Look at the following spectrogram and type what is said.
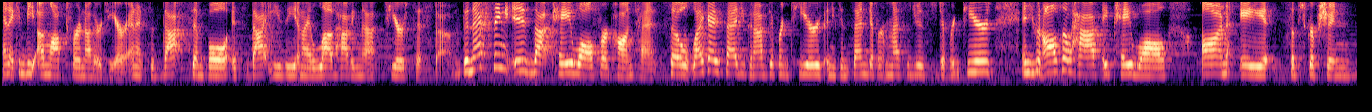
and it can be unlocked for another tier. And it's that simple, it's that easy, and I love having that tier system. The next thing is that paywall for content. So like I said, you can have different tiers and you can send different messages to different tiers, and you can also have a paywall on a subscription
